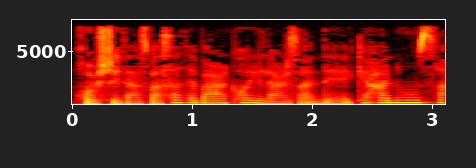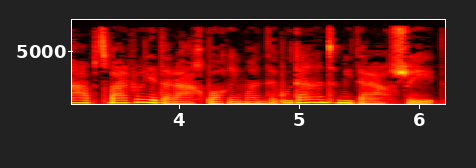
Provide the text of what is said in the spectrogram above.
خورشید از وسط برگهای لرزنده که هنوز سبز بر روی درخت باقی مانده بودند می درخشید.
